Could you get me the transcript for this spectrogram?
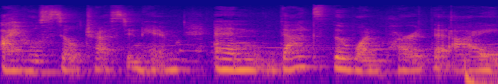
I will still trust in him. And that's the one part that I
